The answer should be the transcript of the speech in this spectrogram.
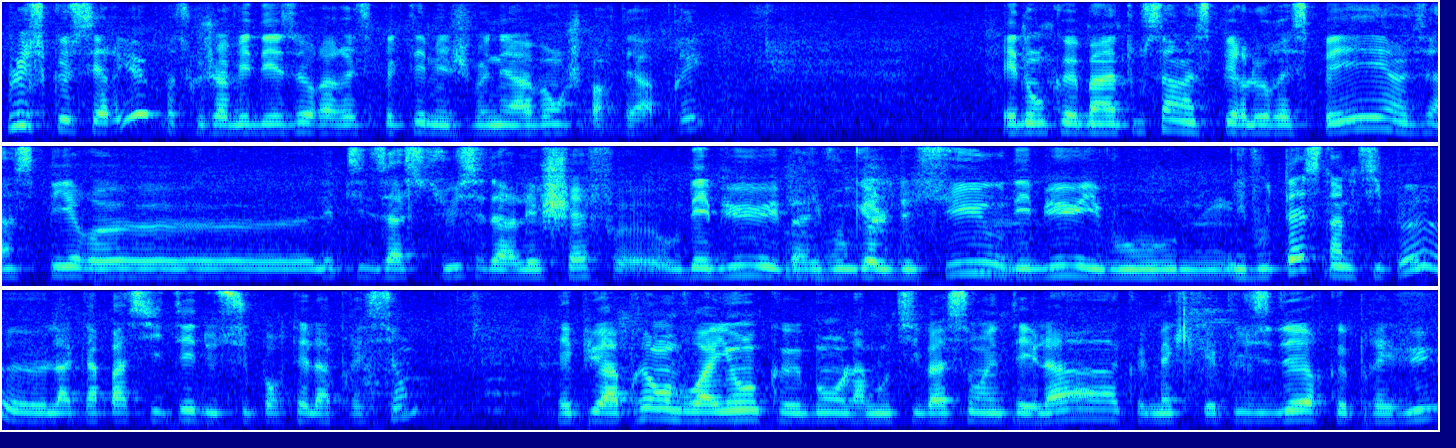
Plus que sérieux parce que j'avais des heures à respecter mais je venais avant, je partais après. Et donc euh, ben, tout ça inspire le respect, inspire les petites astuces. C'est-à-dire les chefs, au début, ben, ils vous gueulent dessus, au début, ils vous, ils vous testent un petit peu la capacité de supporter la pression. Et puis après, en voyant que bon, la motivation était là, que le mec fait plus d'heures que prévu,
